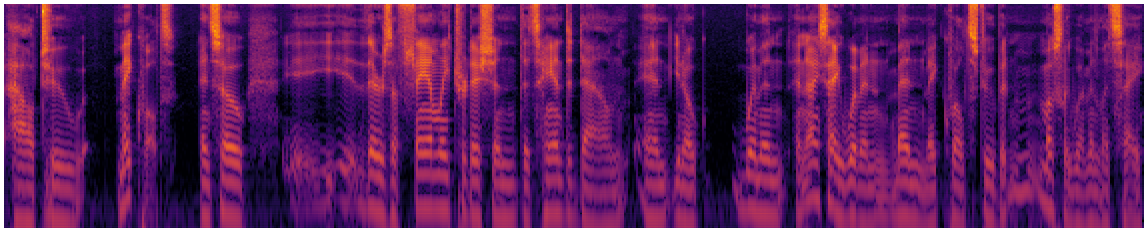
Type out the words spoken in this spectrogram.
how to make quilts. And so eh, there's a family tradition that's handed down, and you know, women, and I say women, men make quilts too, but mostly women, let's say,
